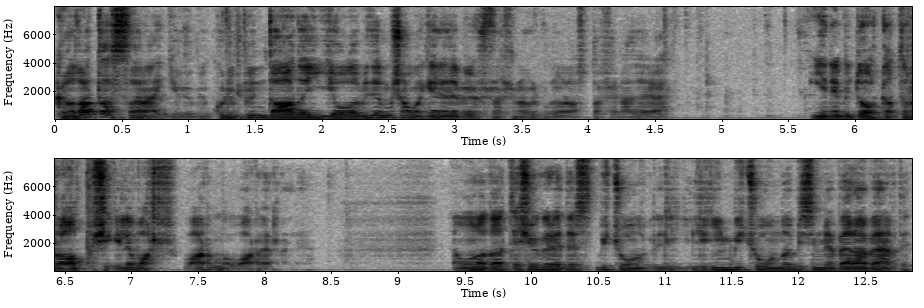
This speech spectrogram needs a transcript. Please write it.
Galatasaray gibi bir kulübün daha da iyi olabilirmiş ama gene de 589 milyon aslında fena değil. Yine bir 4 katı rahat bir şekilde var. Var mı? Var herhalde. Yani ona da teşekkür ederiz. Birçoğu, lig- ligin birçoğunda bizimle beraberdi.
